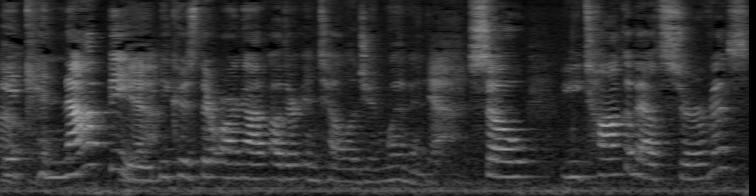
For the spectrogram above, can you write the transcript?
Oh. It cannot be Yeah. because there are not other intelligent women. Yeah. So you talk about service,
